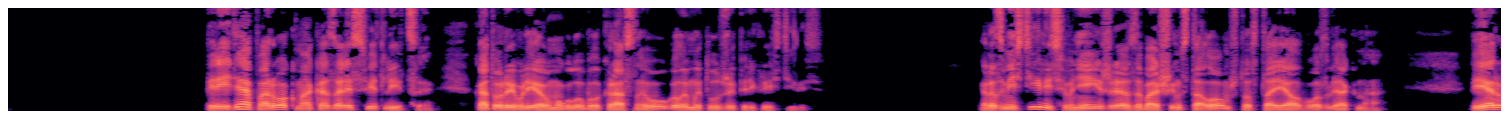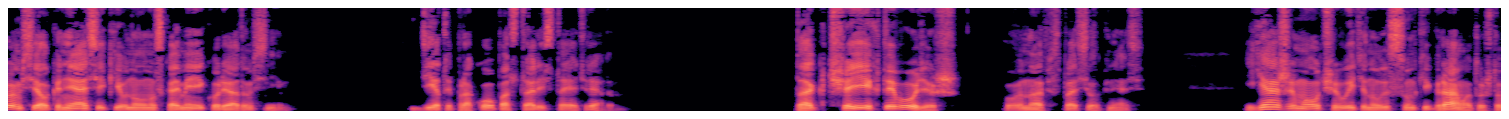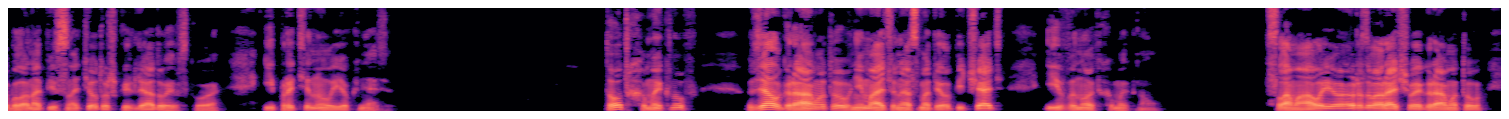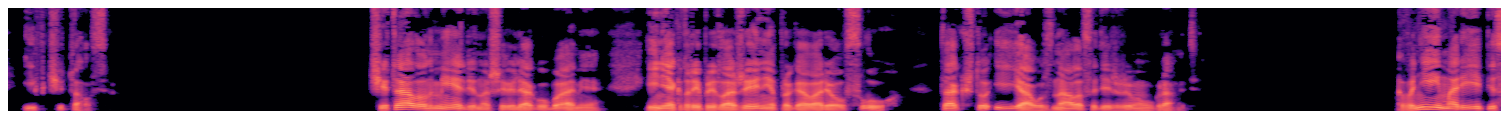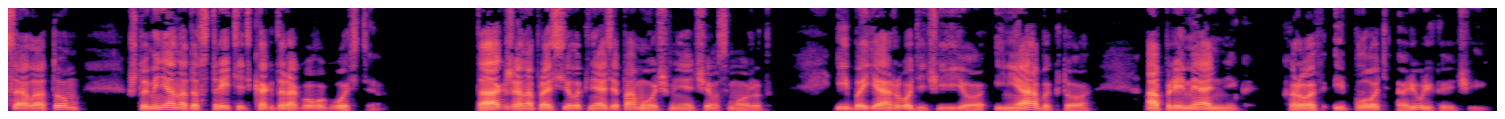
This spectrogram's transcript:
Перейдя порог, мы оказались в светлице, в которой в левом углу был красный угол, и мы тут же перекрестились. Разместились в ней же за большим столом, что стоял возле окна. Первым сел князь и кивнул на скамейку рядом с ним. Дед и Прокоп остались стоять рядом. — Так чьих ты будешь? — вновь спросил князь. Я же молча вытянул из сумки грамоту, что была написана тетушкой для Адоевского, и протянул ее князю. Тот, хмыкнув, взял грамоту, внимательно осмотрел печать и вновь хмыкнул. Сломал ее, разворачивая грамоту, и вчитался. Читал он медленно, шевеля губами, и некоторые предложения проговаривал вслух, так что и я узнала содержимом в грамоте. В ней Мария писала о том, что меня надо встретить как дорогого гостя. Также она просила князя помочь мне, чем сможет, ибо я родич ее, и не абы кто, а племянник, кровь и плоть Рюриковичей,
